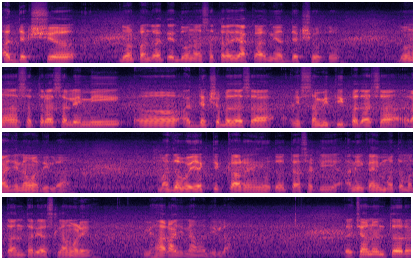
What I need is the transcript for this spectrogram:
अध्यक्ष दोन हजार पंधरा ते दोन हजार सतरा या काळात मी अध्यक्ष होतो. दोन हजार सतरा साली मी अध्यक्षपदाचा आणि समिती पदाचा राजीनामा दिला. माझं वैयक्तिक कारणही होतं त्यासाठी आणि काही मतमतांतरे असल्यामुळे मी हा राजीनामा दिला. त्याच्यानंतर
